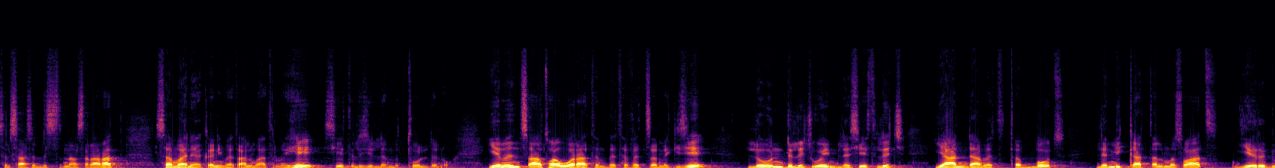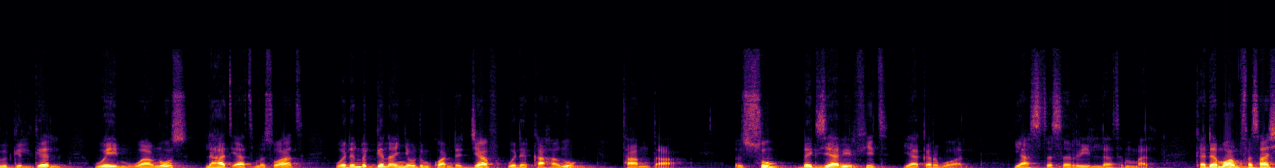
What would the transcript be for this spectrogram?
66 እና 14 80 ቀን ይመጣል ማለት ነው። ይሄ ሴት ልጅን ለምትወልድ ነው። የመንጻቷ ወራትን በተፈጸመ ጊዜ ለወንድ ልጅ ወይም ለሴት ልጅ የአንድ ዓመት ጠቦት ለሚቃጠል መስዋዕት የርግብ ግልገል ወይም ዋኖስ ለኃጢአት መስዋዕት ወደ መገናኛው ድንኳን ደጃፍ ወደ ካህኑ ታምጣ። እሱም በእግዚአብሔር ፊት ያቀርበዋል፣ ያስተሰርይላትማል ከደሟም ፈሳሽ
